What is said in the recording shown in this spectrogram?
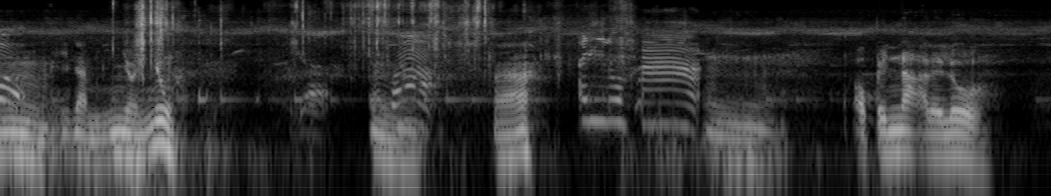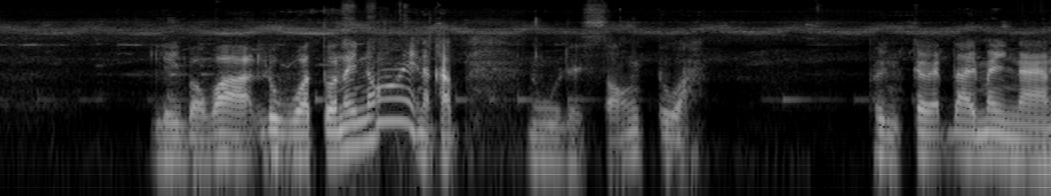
อืมอีนั่นมีหยอนยุ่งอืมว่านะอันลูกฮาอืมเอาไปหนะเลยลูกลิงบอกว่าลูกวัวตัวน้อยๆนะครับ นูนเลยสองตัว เพิ่งเกิดได้ไม่นาน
